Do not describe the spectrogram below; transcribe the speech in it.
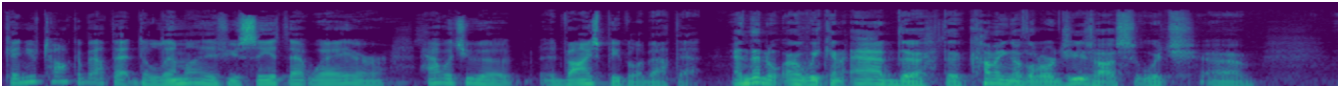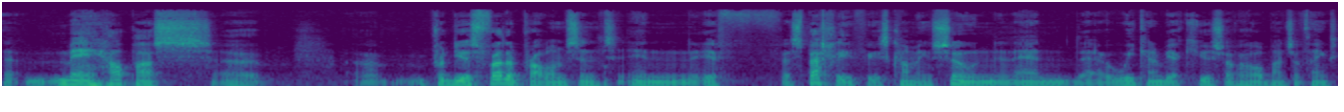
Can you talk about that dilemma if you see it that way, or how would you uh, advise people about that? And then uh, we can add the, the coming of the Lord Jesus, which uh, may help us uh, uh, produce further problems in, in if especially if he's coming soon, and uh, we can be accused of a whole bunch of things.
